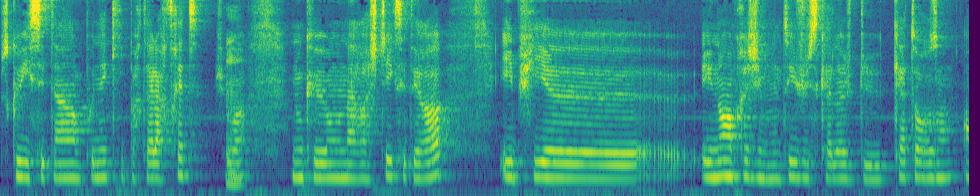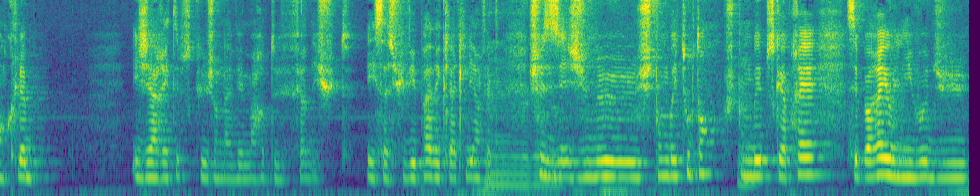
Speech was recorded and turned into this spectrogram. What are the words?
Parce que c'était un poney qui partait à la retraite, tu Mhm. vois. Donc euh, on a racheté, etc. Et puis, euh, et non, après j'ai monté jusqu'à l'âge de 14 ans en club. Et j'ai arrêté parce que j'en avais marre de faire des chutes. Et ça suivait pas avec l'athlé en fait. Mmh, Je, faisais, je, me, je tombais tout le temps. Je tombais parce qu'après, c'est pareil au niveau du.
